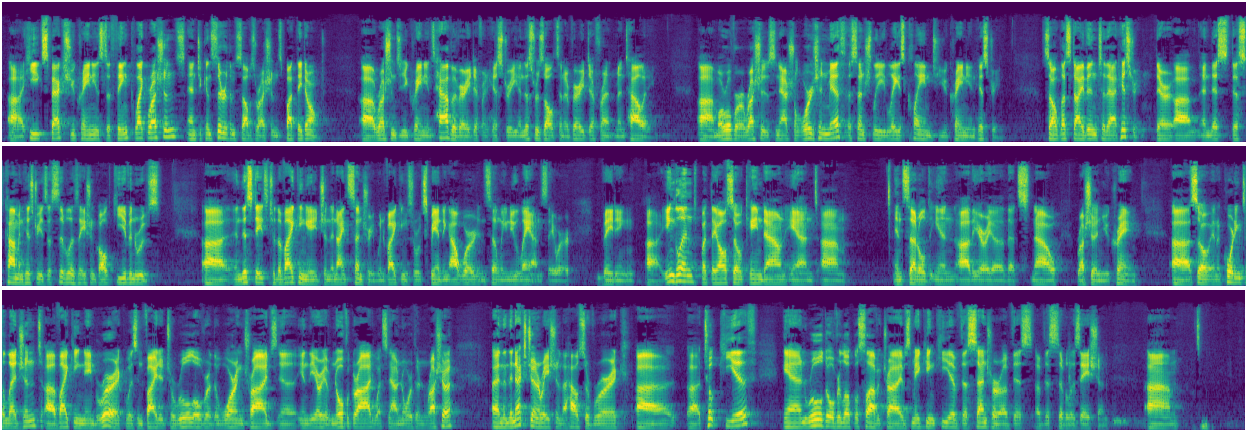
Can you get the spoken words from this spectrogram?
Uh, he expects Ukrainians to think like Russians and to consider themselves Russians, but they don't. Uh, Russians and Ukrainians have a very different history, and this results in a very different mentality. Uh, moreover, Russia's national origin myth essentially lays claim to Ukrainian history. So let's dive into that history. There, uh, and this, this common history is a civilization called Kievan Rus. Uh, and this dates to the Viking Age in the 9th century when Vikings were expanding outward and settling new lands. They were invading uh, England, but they also came down and, um, and settled in uh, the area that's now Russia and Ukraine. Uh, so, and according to legend, a Viking named Rurik was invited to rule over the warring tribes uh, in the area of Novgorod, what's now northern Russia. And then the next generation of the House of Rurik uh, uh, took Kiev and ruled over local Slavic tribes, making Kiev the center of this, of this civilization. Um,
